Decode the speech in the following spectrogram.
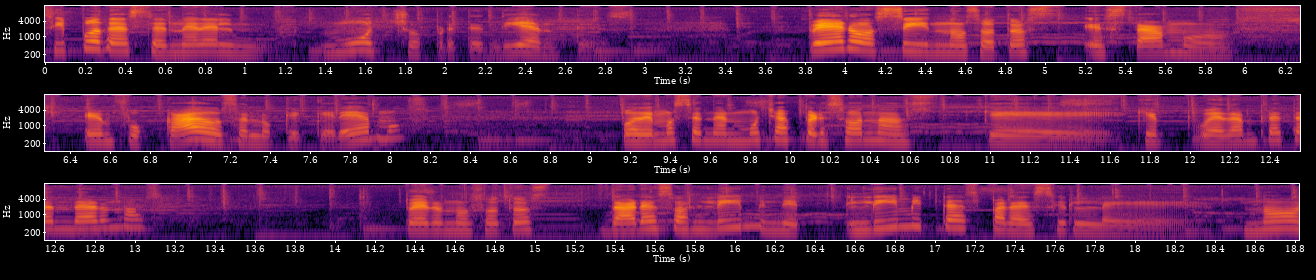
sí puedes tener muchos pretendientes, pero si nosotros estamos enfocados en lo que queremos, podemos tener muchas personas que, que puedan pretendernos, pero nosotros dar esos límites para decirle, no,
